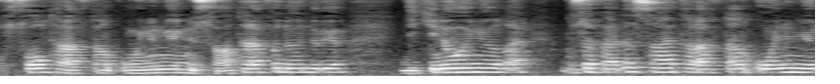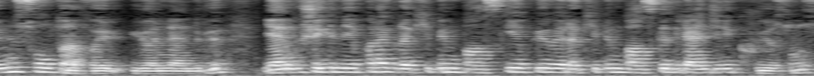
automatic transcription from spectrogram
sol taraftan oyunun yönünü sağ tarafa döndürüyor. Dikine oynuyorlar. Bu sefer de sağ taraftan oyunun yönünü sol tarafa yönlendiriyor. Yani bu şekilde yaparak rakibin baskı yapıyor ve rakibin baskı direncini kırıyorsunuz.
